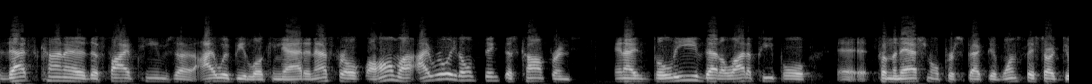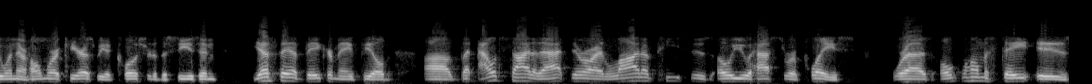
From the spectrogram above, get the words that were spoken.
That's kind of the five teams uh, I would be looking at. And as for Oklahoma, I really don't think this conference and I believe that a lot of people, uh, from the national perspective, once they start doing their homework here as we get closer to the season, yes, they have Baker Mayfield, uh, but outside of that, there are a lot of pieces OU has to replace. Whereas Oklahoma State is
